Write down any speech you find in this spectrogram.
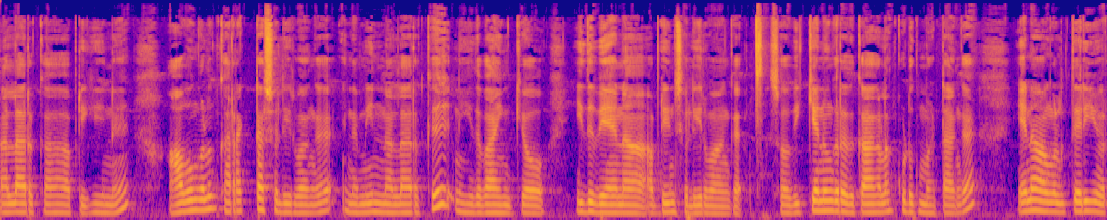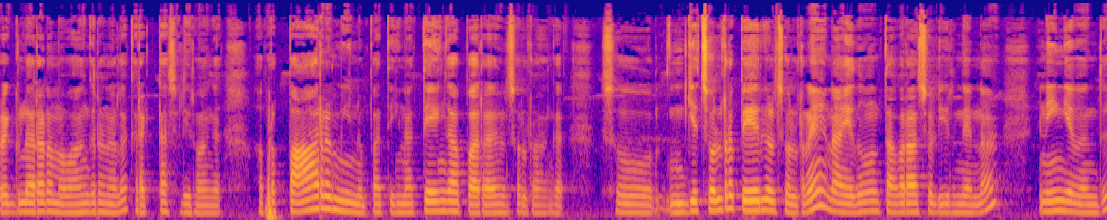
நல்லா இருக்கா அப்படின்னு அவங்களும் கரெக்டாக சொல்லிடுவாங்க இந்த மீன் நல்லா இருக்குது நீ இதை வாங்கிக்கோ இது வேணாம் அப்படின்னு சொல்லிடுவாங்க ஸோ விற்கணுங்கிறதுக்காகலாம் கொடுக்க மாட்டாங்க. ஏன்னா அவங்களுக்கு தெரியும் ரெகுலராக நம்ம வாங்குறதுனால கரெக்டாக சொல்லிடுவாங்க அப்புறம் பாறை மீன் பார்த்திங்கன்னா தேங்காய் பாறைன்னு சொல்கிறாங்க ஸோ இங்கே சொல்கிற பேர்கள் சொல்கிறேன் நான் எதுவும் தவறாக சொல்லியிருந்தேன்னா நீங்கள் வந்து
